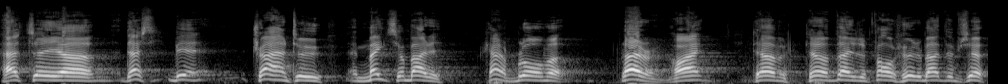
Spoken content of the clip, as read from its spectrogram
That's, a, uh, that's been trying to make somebody kind of blow them up flatter them, all right? Tell them, tell them things of falsehood about themselves.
